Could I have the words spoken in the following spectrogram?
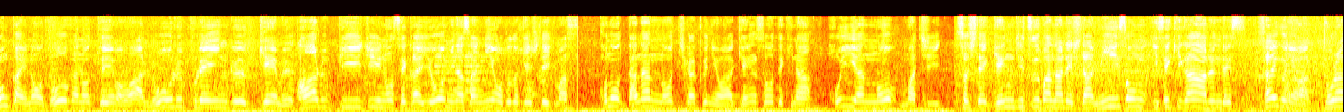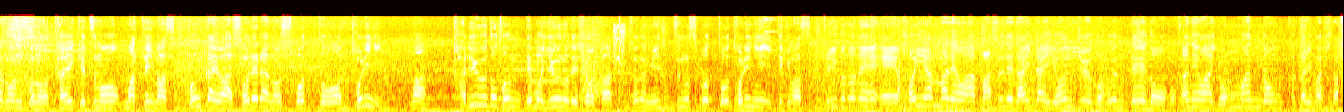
今回の動画のテーマはロールプレイングゲーム RPG の世界を皆さんにお届けしていきます。このダナンの近くには幻想的なホイアンの街そして現実離れしたミーソン遺跡があるんです。最後にはドラゴンとの対決も待っています。今回はそれらのスポットを取りにまあ狩人トでも言うのでしょうか。その3つのスポットを取りに行ってきます。ということで、えー、ホイアンまではバスでだいたい45分程度。お金は4万ドンかかりました。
